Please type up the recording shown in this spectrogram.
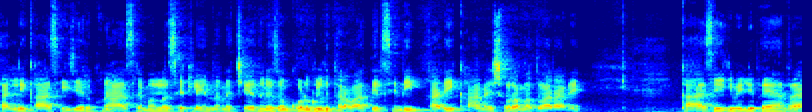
తల్లి కాశీ చేరుకున్న ఆశ్రమంలో సెటిల్ అయిందన్న చేదు నిజం కొడుకులకి తర్వాత తెలిసింది. అది కామేశ్వరమ్మ ద్వారానే. కాశీకి వెళ్ళిపోయానురా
